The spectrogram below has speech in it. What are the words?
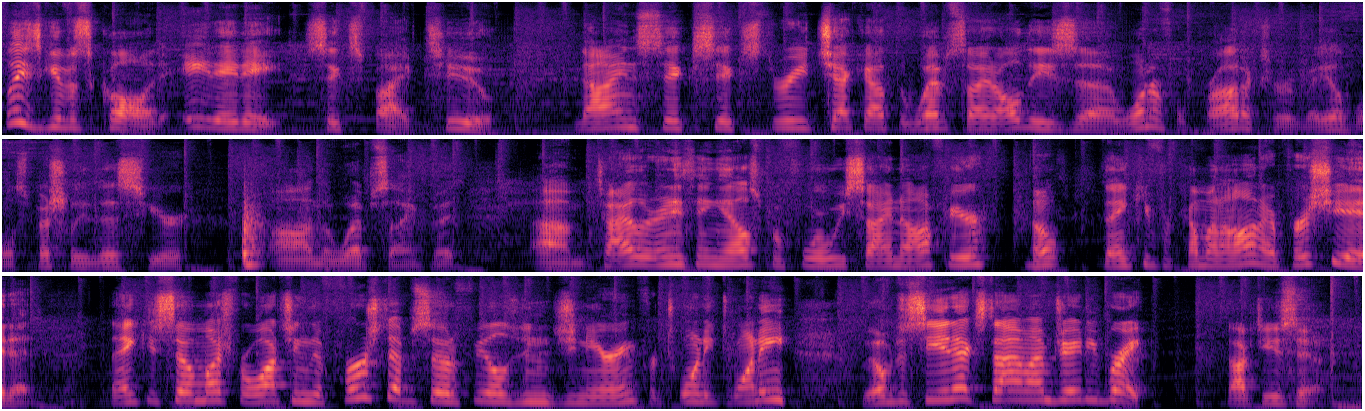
please give us a call at 888 652 9663. Check out the website. All these uh, wonderful products are available, especially this here on the website. But um, Tyler, anything else before we sign off here? Nope. Thank you for coming on. I appreciate it. Thank you so much for watching the first episode of Field Engineering for 2020. We hope to see you next time. I'm JD Brake. Talk to you soon.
